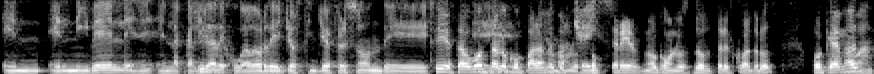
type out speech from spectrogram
en el nivel, en, la calidad de jugador de Justin Jefferson, de... Sí, estarlo eh, comparando con los top 3, ¿no? Con los top 3, 4, porque además,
